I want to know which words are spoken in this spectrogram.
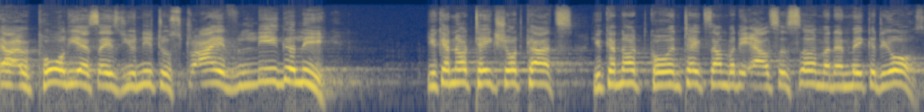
Uh, Paul here says you need to strive legally. You cannot take shortcuts. You cannot go and take somebody else's sermon and make it yours.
